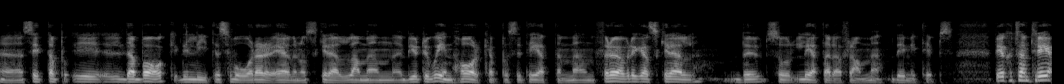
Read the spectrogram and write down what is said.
Eh, sitta på, i, där bak, det är lite svårare även att skrälla. Men Beauty Win har kapaciteten. Men för övriga skrällbud så leta där framme. Det är mitt tips. V753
